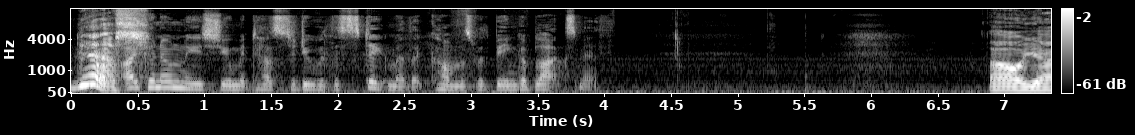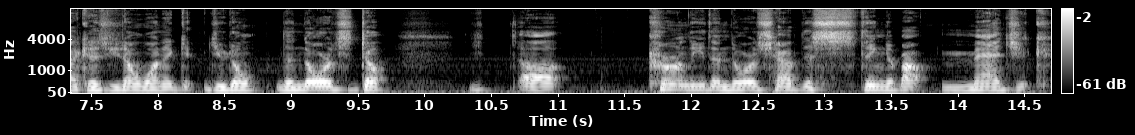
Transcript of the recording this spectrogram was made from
Yes. I can only assume it has to do with the stigma that comes with being a blacksmith. Oh yeah, because you don't want to get you don't the Nords don't. Uh, currently the Nords have this thing about magic.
